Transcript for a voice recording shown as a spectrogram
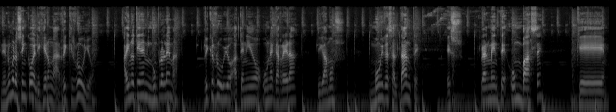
En el número 5 eligieron a Ricky Rubio. Ahí no tienen ningún problema. Ricky Rubio ha tenido una carrera, digamos, muy resaltante. Es realmente un base que,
